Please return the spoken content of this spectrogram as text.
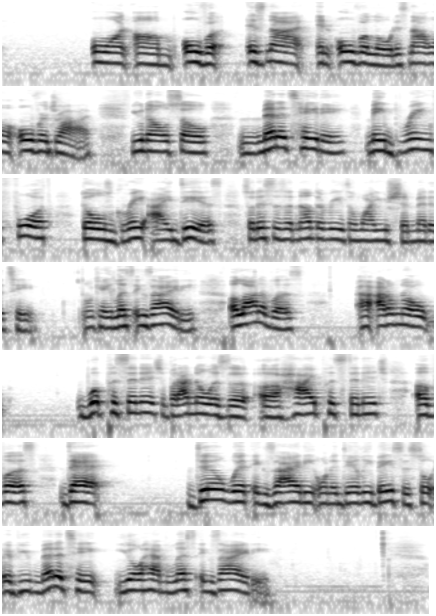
on um over it's not an overload it's not on overdrive you know? So meditating may bring forth those great ideas. So this is another reason why you should meditate okay? Less anxiety. A lot of us i, I don't know what percentage but i know it's a, a high percentage of us that deal with anxiety on a daily basis. So if you meditate, you'll have less anxiety.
